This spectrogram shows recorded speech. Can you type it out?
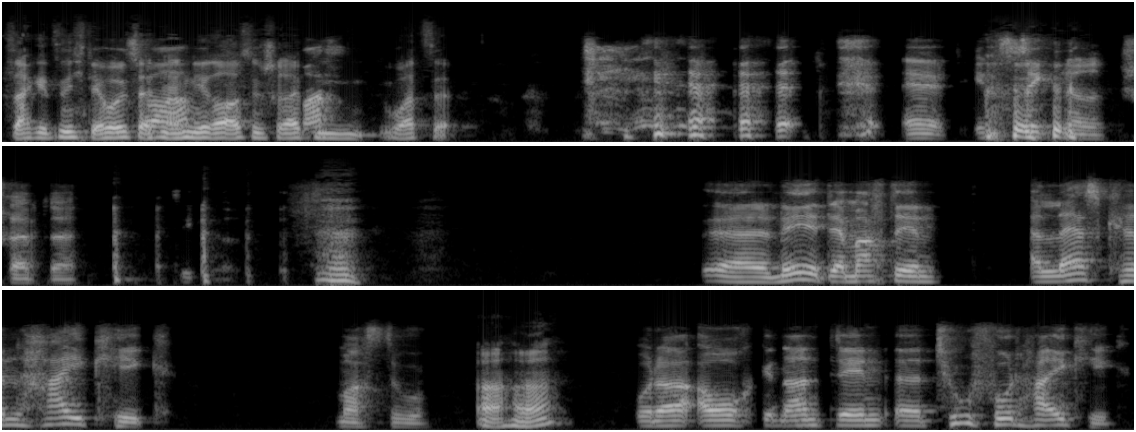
Sag jetzt nicht, der holt sein Handy raus und schreibt was- ein WhatsApp. äh, in Signal schreibt er. Signal. Äh, nee, der macht den Alaskan High Kick. Machst du. Aha. Oder auch genannt den äh, Two-Foot High Kick.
